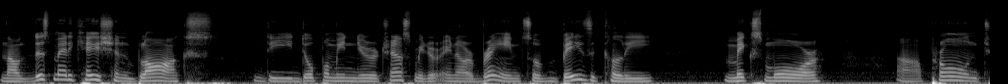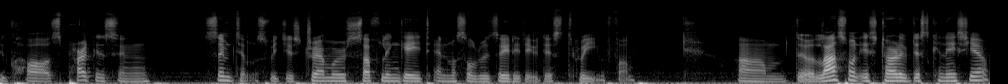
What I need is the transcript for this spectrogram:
Now this medication blocks the dopamine neurotransmitter in our brain so basically makes more uh, prone to cause Parkinson symptoms which is tremor, shuffling gait and muscle rigidity. There's three of them. Um, the last one is tardive dyskinesia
